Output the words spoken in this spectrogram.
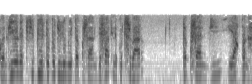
kon gi nga nekk ci biir di ko julli muy takkusaan di gi yàqu na.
